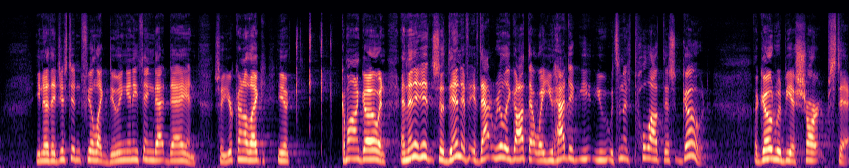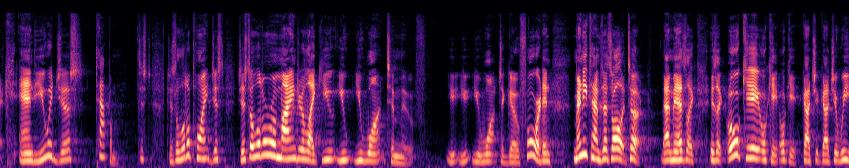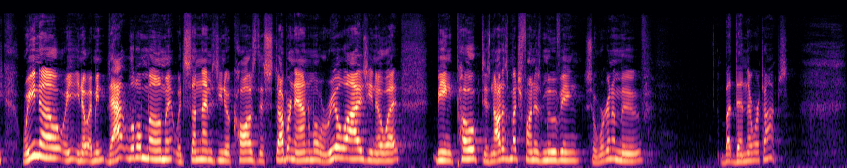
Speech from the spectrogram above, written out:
You know, they just didn't feel like doing anything that day. And so you're kind of like, you know, come on, go. And, and then it did. So then, if, if that really got that way, you had to, you, you would sometimes pull out this goad. A goad would be a sharp stick, and you would just tap them. Just, just a little point, just, just a little reminder like you, you, you want to move. You, you, you want to go forward. And many times that's all it took. I mean, it's like, it's like, okay, okay, okay, gotcha, gotcha. We, we know, you know, I mean, that little moment would sometimes, you know, cause this stubborn animal to realize, you know what, being poked is not as much fun as moving, so we're going to move. But then there were times.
